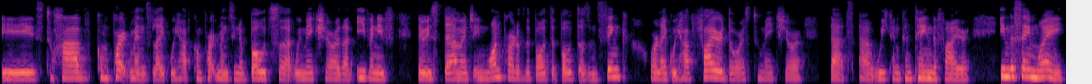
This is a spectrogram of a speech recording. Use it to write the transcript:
is to have compartments, like we have compartments in a boat, so that we make sure that even if there is damage in one part of the boat, the boat doesn't sink, or like we have fire doors to make sure that uh, we can contain the fire. In the same way,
